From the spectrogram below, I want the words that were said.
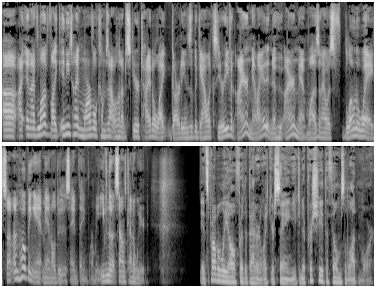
Uh, I, and I've loved like anytime Marvel comes out with an obscure title like Guardians of the Galaxy or even Iron Man. Like I didn't know who Iron Man was, and I was blown away. So I'm, I'm hoping Ant Man will do the same thing for me, even though it sounds kind of weird. It's probably all for the better, like you're saying. You can appreciate the films a lot more.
